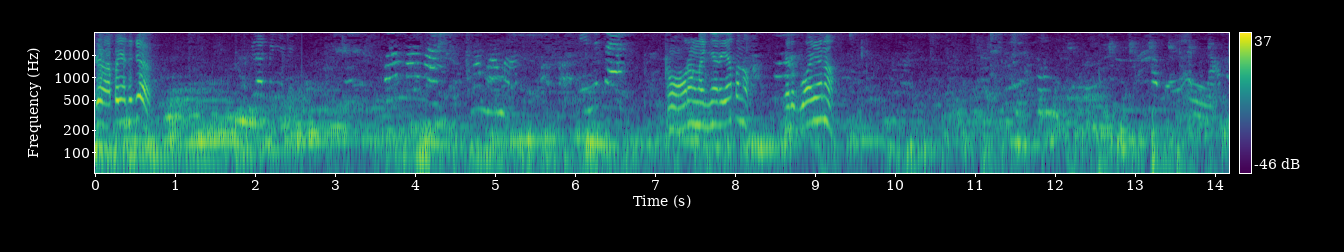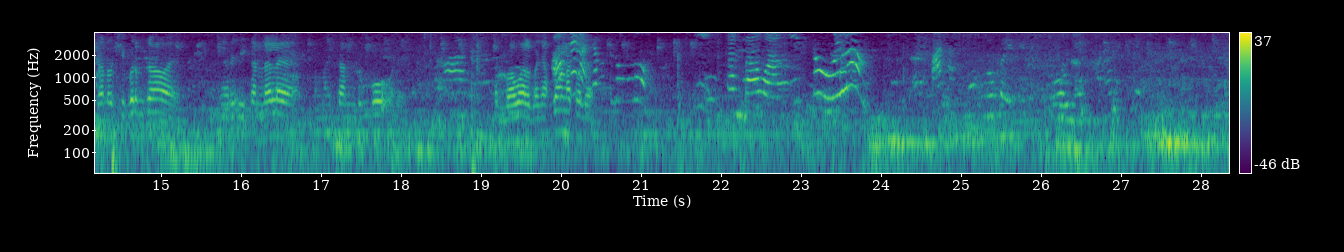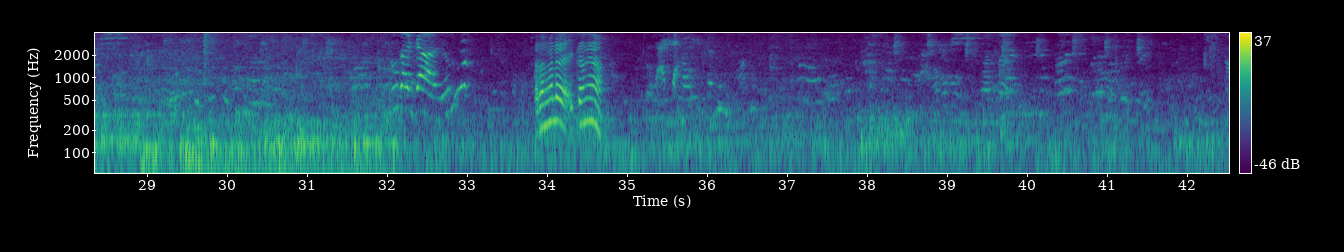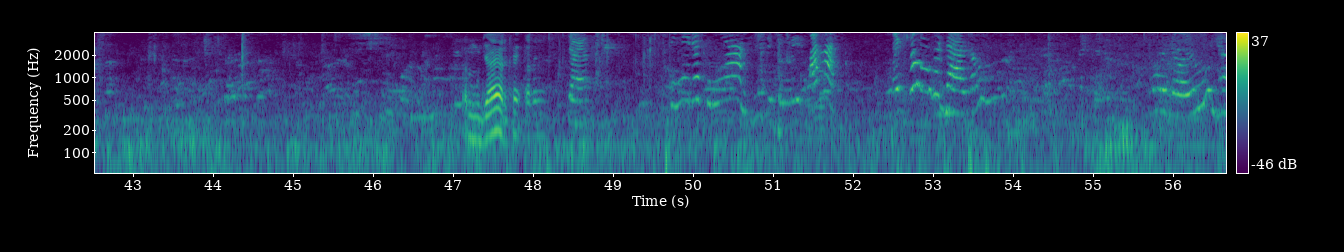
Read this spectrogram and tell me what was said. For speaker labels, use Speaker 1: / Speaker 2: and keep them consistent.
Speaker 1: Jel, apanya
Speaker 2: saya.
Speaker 1: Oh, orang lagi nyari apa, no? Nyari buaya, no? Oh, danau Ciberem, coy. Nyari ikan lele sama ikan dumbo. Ikan bawal banyak banget
Speaker 2: Ada, dulu. Ikan bawang. Itu ulang. Panas. Oh, kayak gini. Oh, Enggak dalam.
Speaker 1: Ada ikannya. Ikan mujair kayak katanya.
Speaker 2: Ya. Sini deh sinian. Panas. Itu enggak dalam. Enggak dalam. Di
